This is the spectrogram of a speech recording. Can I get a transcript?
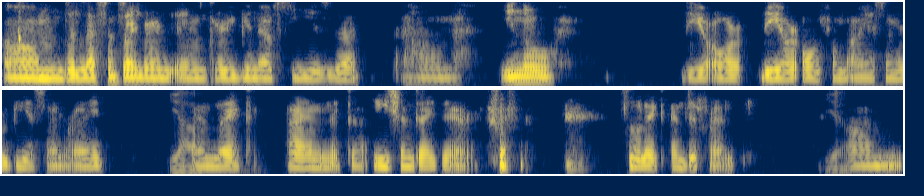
Um, the lessons I learned in Caribbean FC is that, um, you know, they are they are all from ISM or BSM, right? Yeah. And like I'm like an Asian guy there, so like I'm different. Yeah. Um,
